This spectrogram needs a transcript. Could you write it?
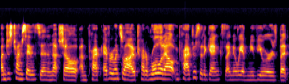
I'm just trying to say this in a nutshell. I'm pra- every once in a while I try to roll it out and practice it again because I know we have new viewers, but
